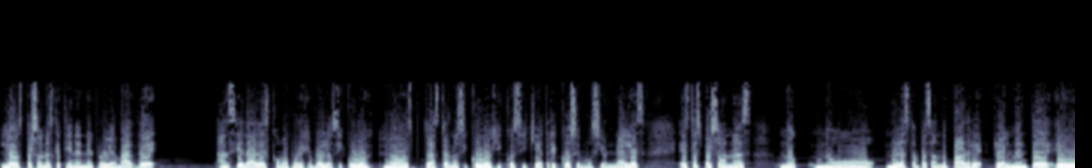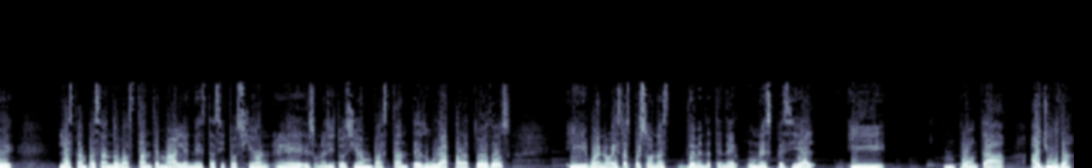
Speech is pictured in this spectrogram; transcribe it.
las personas que tienen el problema de ansiedades como por ejemplo los, los trastornos psicológicos, psiquiátricos, emocionales. Estas personas no, no, no la están pasando padre, realmente eh, la están pasando bastante mal en esta situación. Eh, es una situación bastante dura para todos. Y bueno, estas personas deben de tener una especial y pronta ayuda.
